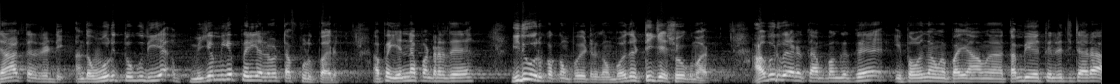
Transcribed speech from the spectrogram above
ஜனார்த்தன ரெட்டி. அந்த ஒரு தொகுதியை மிக மிக பெரிய அளவு டஃப் கொடுப்பாரு. அப்போ என்ன பண்ணுறது இது ஒரு பக்கம் போயிட்டு இருக்கும்போது டி கே சிவகுமார். அவர் வேறு த பங்குக்கு இப்போ வந்து அவங்க பையன் அவங்க தம்பி எடுத்து நிறுத்திட்டாரா?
